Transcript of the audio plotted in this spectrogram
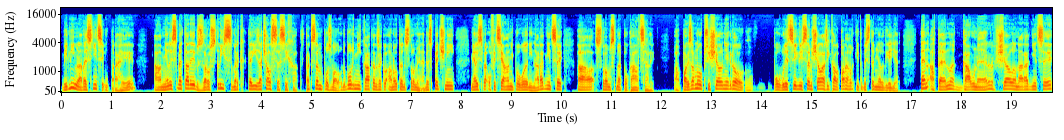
Bydlím na vesnici u Prahy a měli jsme tady vzrostlý smrk, který začal sesychat. Tak jsem pozval odborníka, ten řekl, ano, ten strom je nebezpečný. Měli jsme oficiální povolení na radnici a strom jsme pokáceli. A pak za mnou přišel někdo po ulici, když jsem šel a říkal, pane Horký, to byste měl vědět. Ten a ten gauner šel na radnici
